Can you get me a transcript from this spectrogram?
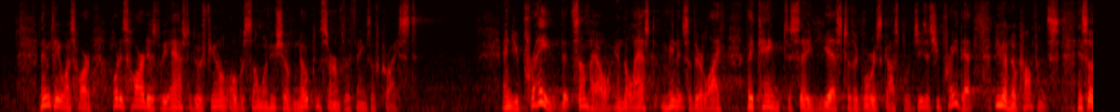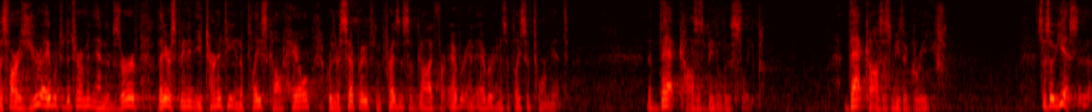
Let me tell you what's hard. What is hard is to be asked to do a funeral over someone who showed no concern for the things of Christ. And you pray that somehow in the last minutes of their life they came to say yes to the glorious gospel of Jesus. You pray that, but you have no confidence. And so, as far as you're able to determine and observe, they are spending eternity in a place called hell where they're separated from the presence of God forever and ever, and it's a place of torment. Now, that causes me to lose sleep. That causes me to grieve. So, so yes, uh,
